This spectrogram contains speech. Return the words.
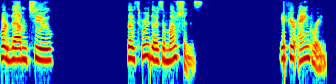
for them to go through those emotions. If you're angry,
